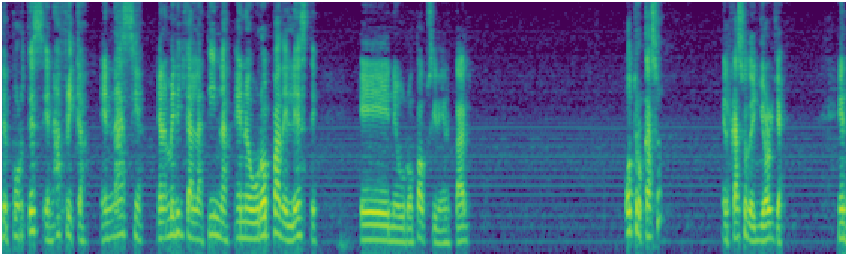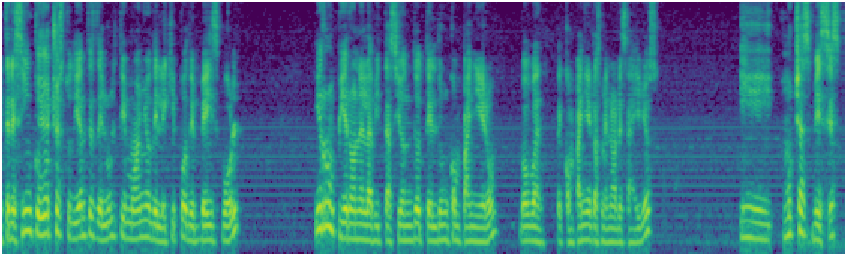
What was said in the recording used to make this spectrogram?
deportes en África, en Asia, en América Latina, en Europa del Este, en Europa Occidental. Otro caso, el caso de Georgia. Entre 5 y 8 estudiantes del último año del equipo de béisbol irrumpieron en la habitación de hotel de un compañero, o bueno, de compañeros menores a ellos, y muchas veces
